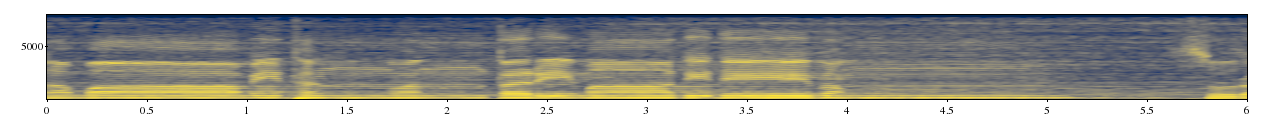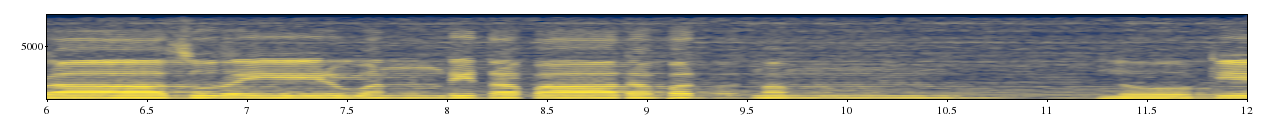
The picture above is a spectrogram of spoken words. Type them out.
नमामि धन्वन्तरिमादिदेवम् सुरासुरैर्वन्दितपादपद्मम् लोके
